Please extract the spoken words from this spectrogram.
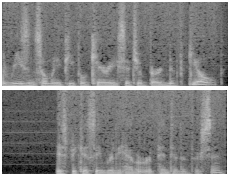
The reason so many people carry such a burden of guilt is because they really haven't repented of their sin.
